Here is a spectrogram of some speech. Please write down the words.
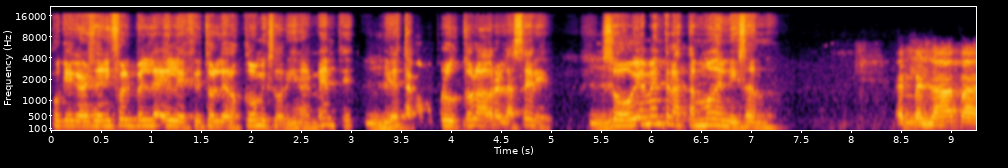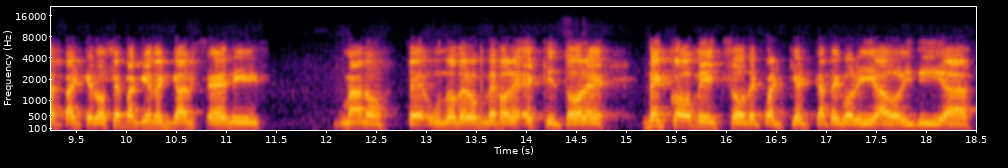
Porque Garcenis fue el, el escritor de los cómics originalmente Ujú. y él está como productor ahora en la serie. Ujú. So, obviamente la están modernizando. En verdad, para, para el que no sepa quién es Garcenis, mano, uno de los mejores escritores de cómics o de cualquier categoría hoy día.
